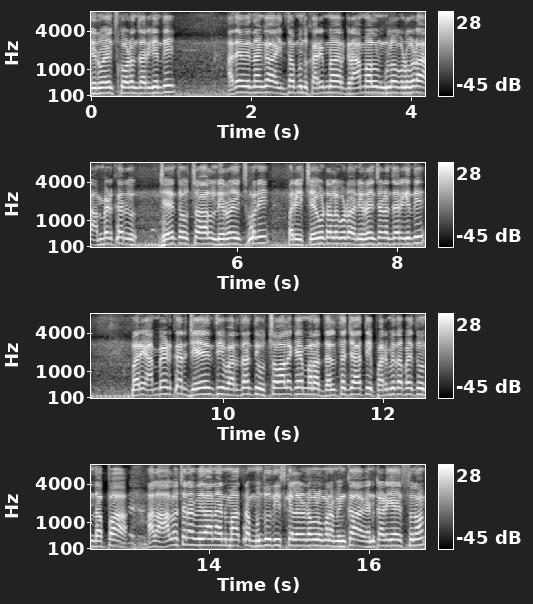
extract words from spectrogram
నిర్వహించుకోవడం జరిగింది. అదేవిధంగా ఇంతకుముందు కరీంనగర్ గ్రామాలలో కూడా అంబేద్కర్ జయంతి ఉత్సవాలు నిర్వహించుకొని మరి చేగుంటలో కూడా నిర్వహించడం జరిగింది. మరి అంబేద్కర్ జయంతి వర్ధంతి ఉత్సవాలకే మన దళిత జాతి పరిమితమవుతుంది తప్ప అలా ఆలోచన విధానాన్ని మాత్రం ముందు తీసుకెళ్ళడంలో మనం ఇంకా వెనకడిగేస్తున్నాం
